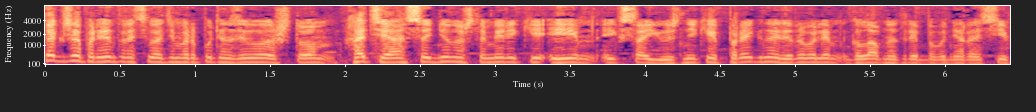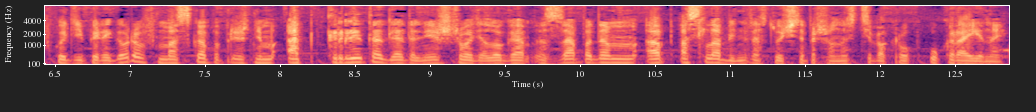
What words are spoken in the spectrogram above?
Также президент России Владимир Путин заявил, что хотя Соединенные Штаты Америки и их союзники проигнорировали главное требование России в ходе переговоров, Москва по-прежнему открыта для дальнейшего диалога с Западом об ослаблении растущей напряженности вокруг Украины.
